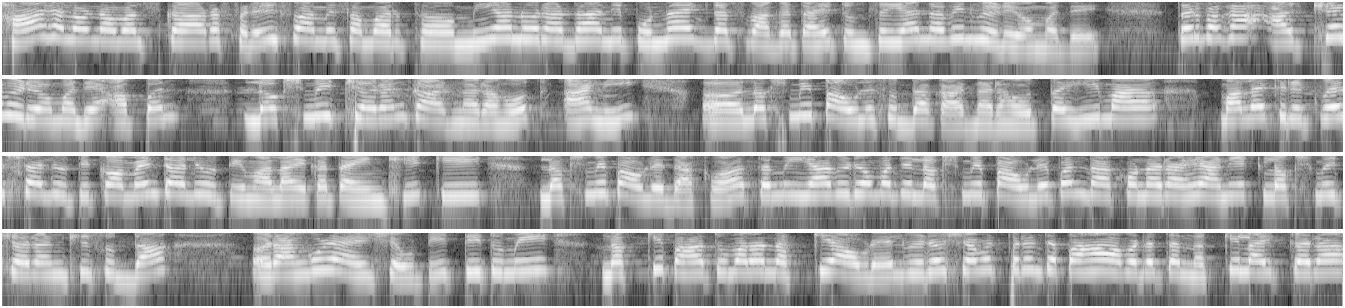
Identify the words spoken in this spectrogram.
हा हॅलो नमस्कार. सरेल स्वामी समर्थ. मी अनुराधा आणि पुन्हा एकदा स्वागत आहे तुमचं या नवीन व्हिडिओमध्ये. तर बघा आजच्या व्हिडिओमध्ये आपण लक्ष्मी चरण काढणार आहोत आणि लक्ष्मी पावलेसुद्धा काढणार आहोत. तर ही मा मला एक रिक्वेस्ट आली होती कमेंट आली होती मला एका ताईंची की लक्ष्मी पावले दाखवा. तर मी या व्हिडिओमध्ये लक्ष्मी पावले पण दाखवणार आहे आणि एक लक्ष्मी चरणची सुद्धा रांगोळी आहे शेवटी. ती तुम्ही नक्की पहा तुम्हाला नक्की आवडेल. व्हिडिओ शेवटपर्यंत पहा आवडत तर नक्की लाईक करा.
